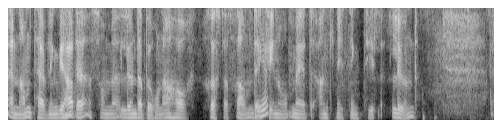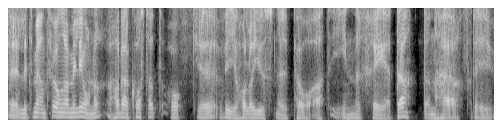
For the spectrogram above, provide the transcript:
En namntävling vi mm. hade som Lundaborna har röstat fram. Det är yep. kvinnor med anknytning till Lund. Eh, lite mer än 200 miljoner har det här kostat och eh, vi håller just nu på att inreda den här, för det är ju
